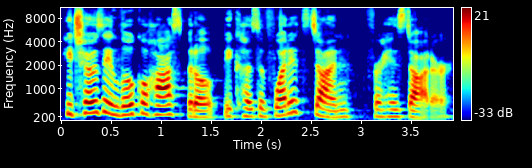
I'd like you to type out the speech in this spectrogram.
He chose a local hospital because of what it's done for his daughter.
